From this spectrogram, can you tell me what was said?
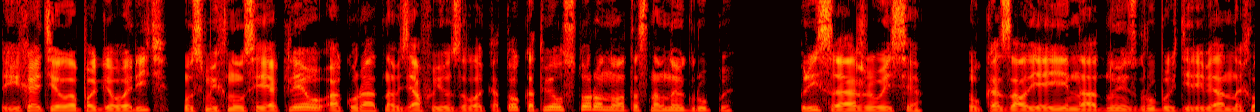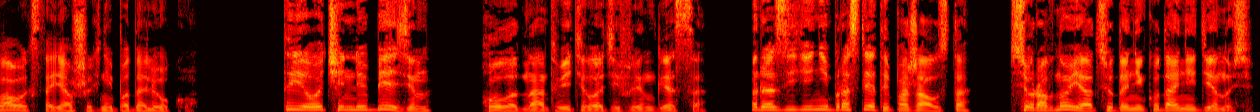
«Ты хотела поговорить?» — усмехнулся я Клео, аккуратно взяв ее за локоток, отвел в сторону от основной группы. «Присаживайся», — указал я ей на одну из грубых деревянных лавок, стоявших неподалеку. «Ты очень любезен», — холодно ответила Тифлингесса. «Разъедини браслеты, пожалуйста. Все равно я отсюда никуда не денусь».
